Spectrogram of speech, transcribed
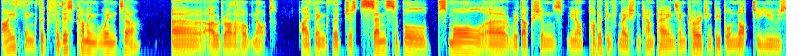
I think that for this coming winter, uh, I would rather hope not. I think that just sensible, small uh, reductions, you know, public information campaigns encouraging people not to use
